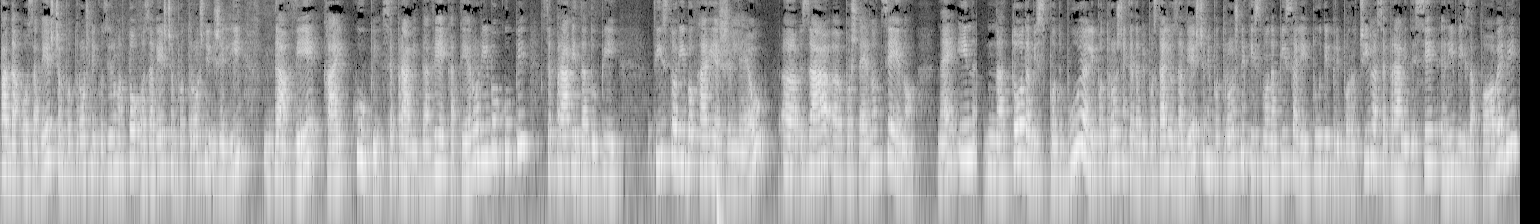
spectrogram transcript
pa da ozaveščam potrošnik, oziroma to ozaveščam potrošnik želi, da ve, kaj kupi. Se pravi, da ve, katero ribo kupi, se pravi, da dobi tisto ribo, kar je želel, za pošteno ceno. Uh, Ne? In na to, da bi spodbujali potrošnike, da bi postali ozaveščeni potrošniki, smo napisali tudi priporočila, se pravi deset ribjih zapovedi,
